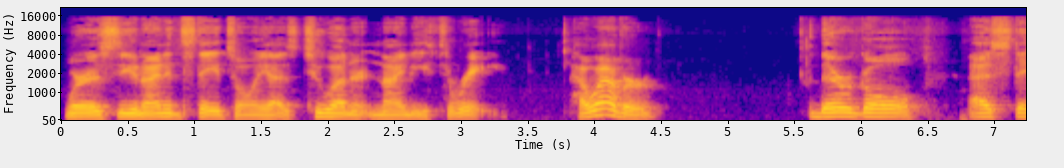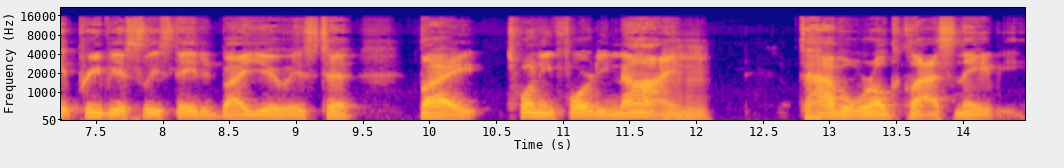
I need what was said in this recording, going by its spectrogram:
whereas the United States only has 293. However, their goal, as state previously stated by you, is to by 2049 mm-hmm. to have a world class navy.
